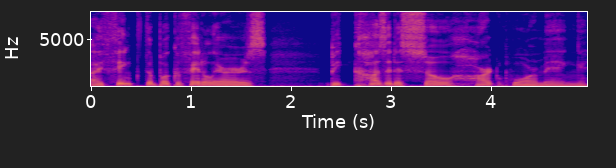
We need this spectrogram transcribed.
I think the Book of Fatal Errors, because it is so heartwarming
